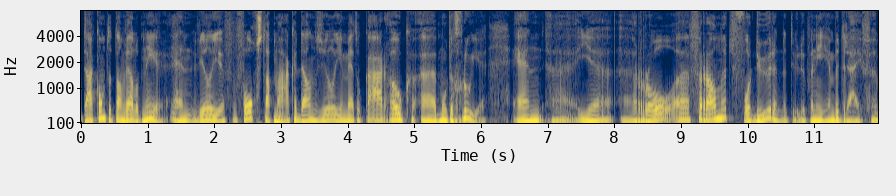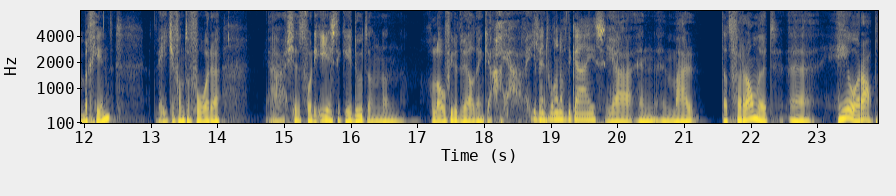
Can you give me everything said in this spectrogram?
daar komt het dan wel op neer. En wil je een vervolgstap maken, dan zul je met elkaar ook uh, moeten groeien. En uh, je uh, rol verandert, voortdurend natuurlijk, wanneer je een bedrijf begint. Dat weet je van tevoren. Ja, als je het voor de eerste keer doet, dan, dan geloof je het wel. Denk je, ach ja, weet je. Je bent one of the guys. Ja, en, en maar dat verandert heel rap.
